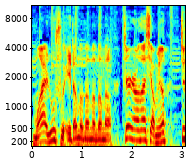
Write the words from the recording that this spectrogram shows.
母爱如水等等等等等等。这时候呢，小明就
